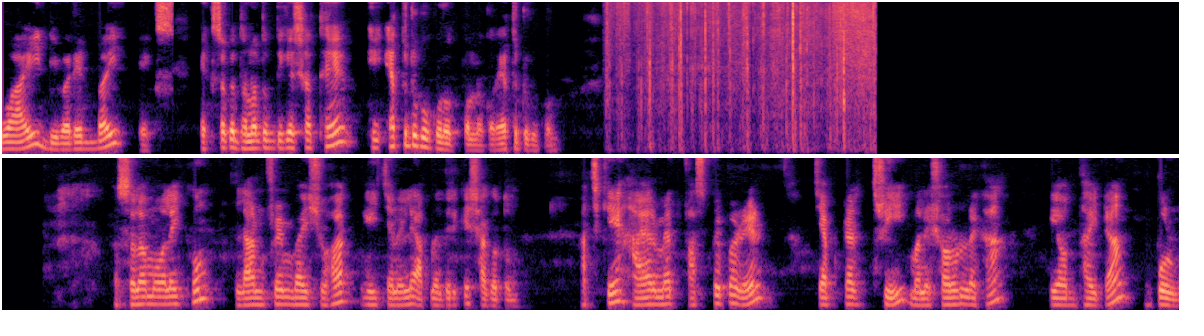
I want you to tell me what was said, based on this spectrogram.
Y divided by X এক্সটাকে ধনাত্মক দিকের সাথে এই এতটুকু কোণ উৎপন্ন করে, এতটুকু কোণ। আসসালামু আলাইকুম লার্ন ফ্রেম বাই সোহাগ এই চ্যানেলে আপনাদেরকে স্বাগতম। আজকে হায়ার ম্যাথ ফার্স্ট পেপারের চ্যাপ্টার থ্রি মানে সরলরেখা এই অধ্যায়টা পড়ব।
